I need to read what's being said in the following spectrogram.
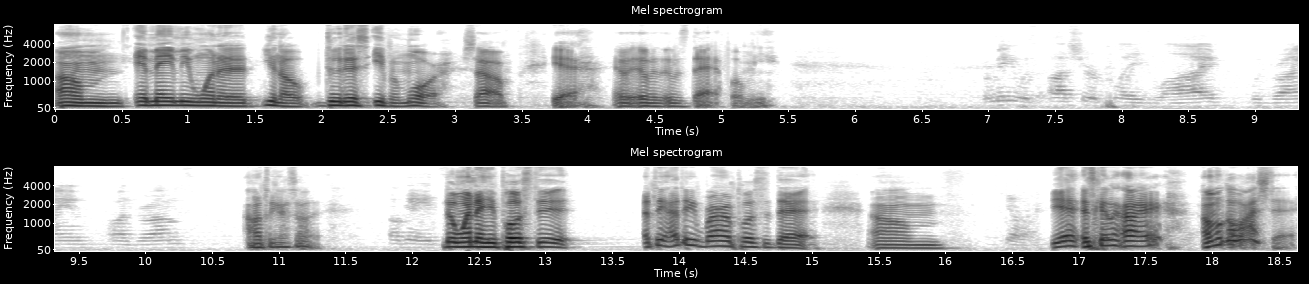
um, it made me want to, you know, do this even more. So yeah, it, it was it was that for me. I don't think I saw it. The one that he posted, I think I think Brian posted that. Um, yeah, it's kind of all right. I'm gonna go watch that.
